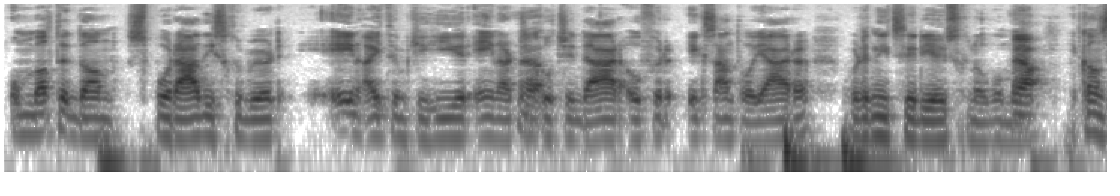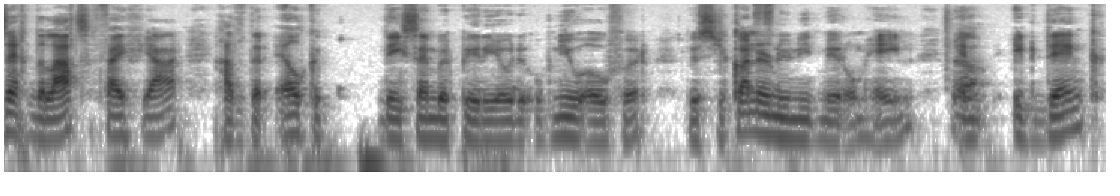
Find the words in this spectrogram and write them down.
omdat het dan sporadisch gebeurt, één itemtje hier, één artikeltje daar, over x aantal jaren, wordt het niet serieus genomen. Maar Ja. ik kan zeggen, de laatste vijf jaar gaat het er elke decemberperiode opnieuw over. Dus je kan er nu niet meer omheen. Ja. En ik denk,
